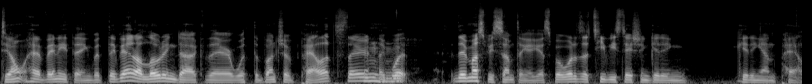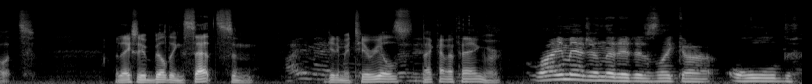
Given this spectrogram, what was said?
don't have anything, but they've got a loading dock there with a bunch of pallets there. Like what? There must be something, I guess. But what is a TV station getting getting on pallets? Are they actually building sets and getting materials, that kind of thing, or? Well, I imagine that it is like a old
